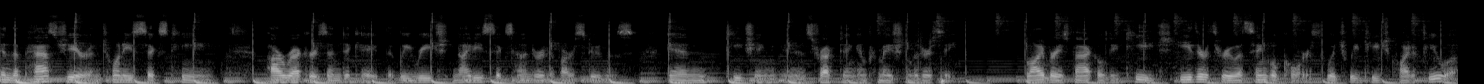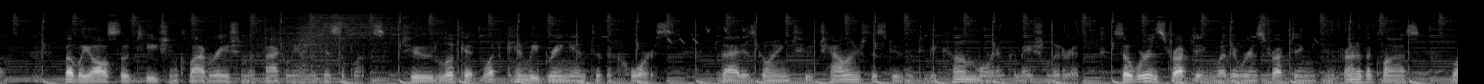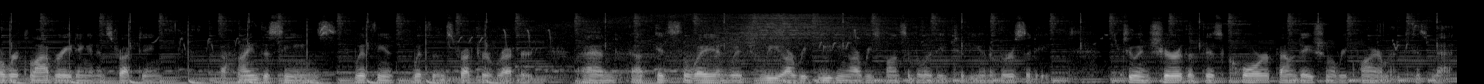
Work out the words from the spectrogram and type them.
In the past year, in 2016, our records indicate that we reached 9,600 of our students in teaching and instructing information literacy. Libraries faculty teach either through a single course, which we teach quite a few of, but we also teach in collaboration with faculty on the disciplines to look at what can we bring into the course that is going to challenge the student to become more information literate. So we're instructing, whether we're instructing in front of the class or we're collaborating and instructing behind the scenes with the, with the instructor of record. And uh, it's the way in which we are meeting our responsibility to the university to ensure that this core foundational requirement is met.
